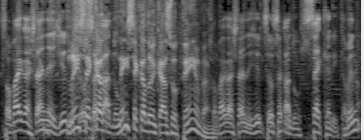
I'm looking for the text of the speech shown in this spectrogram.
Só vai gastar energia do nem seu seca, secador. Nem secador em casa eu tenho, velho. Só vai gastar energia do seu secador. Secari, tá vendo?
